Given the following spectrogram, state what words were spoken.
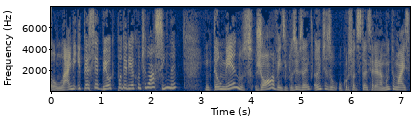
online e percebeu que poderia continuar assim, né? Então, menos jovens, inclusive antes o curso à distância era muito mais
